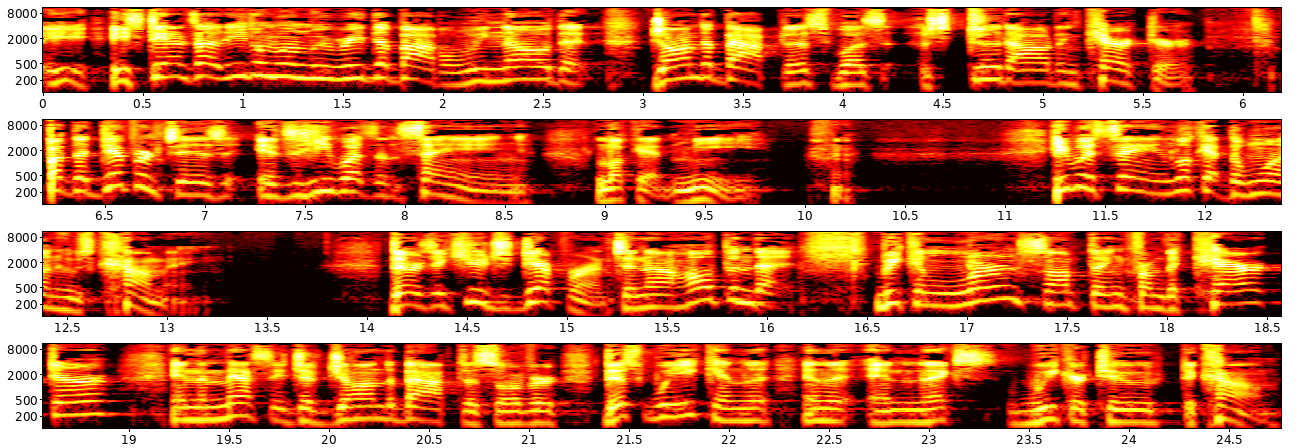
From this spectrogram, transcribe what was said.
he, he, stands out. Even when we read the Bible, we know that John the Baptist was stood out in character. But the difference is, is he wasn't saying, look at me. he was saying, look at the one who's coming. There's a huge difference. And I'm hoping that we can learn something from the character and the message of John the Baptist over this week and the, and the, and the next week or two to come.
